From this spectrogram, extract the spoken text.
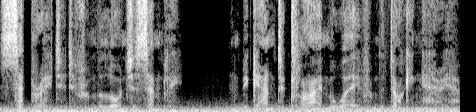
separated from the launch assembly and began to climb away from the docking area.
